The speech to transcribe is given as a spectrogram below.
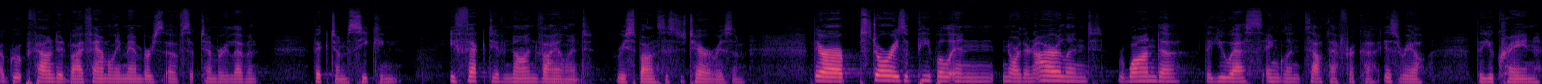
a group founded by family members of September 11th victims seeking effective nonviolent responses to terrorism. There are stories of people in Northern Ireland, Rwanda, the US, England, South Africa, Israel, the Ukraine,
